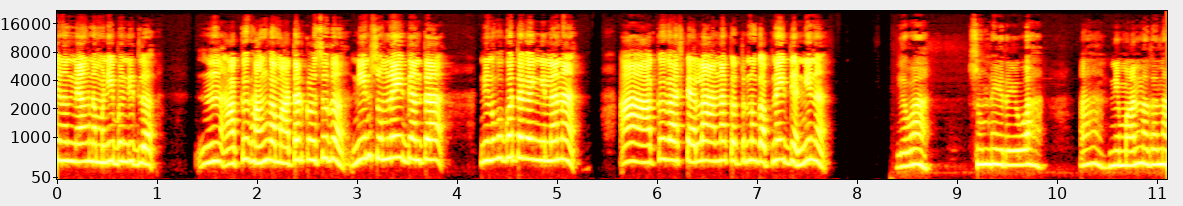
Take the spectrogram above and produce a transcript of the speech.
ದಿನ ಮ್ಯಾಗ ನಮ್ಮ ಮನಿ ಬಂದಿದ್ಲು ಅಕ್ಕಗ್ ಹಂಗ ಮಾತಾಡ್ ಕಳ್ಸುದ ನೀನ್ ಸುಮ್ನೆ ಇದ್ದೆ ಅಂತ. ನಿನಗೂ ಗೊತ್ತಾಗಂಗಿಲ್ಲನ. ಆ ಅಕ್ಕಗ ಅಷ್ಟೆಲ್ಲ ಅನ್ನಕತ್ರು ಗಪ್ನ ಇದ್ದೆ ನೀನು. ಯವ್ವ, ಸುಮ್ನೆ ಇರು ಯವ್ವ. ಆ, ನಿಮ್ಮ ಅಣ್ಣ ಅದನ.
